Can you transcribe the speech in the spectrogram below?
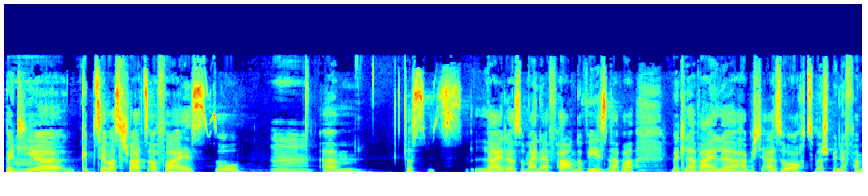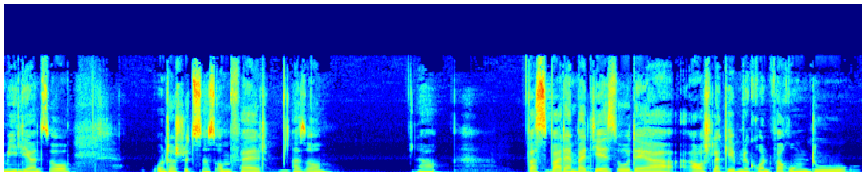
bei dir gibt's ja was schwarz auf weiß. So. Ähm, das ist leider so meine Erfahrung gewesen, aber mittlerweile habe ich also auch zum Beispiel in der Familie und so unterstützendes Umfeld. Also, ja. Was war denn bei dir so der ausschlaggebende Grund, warum du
